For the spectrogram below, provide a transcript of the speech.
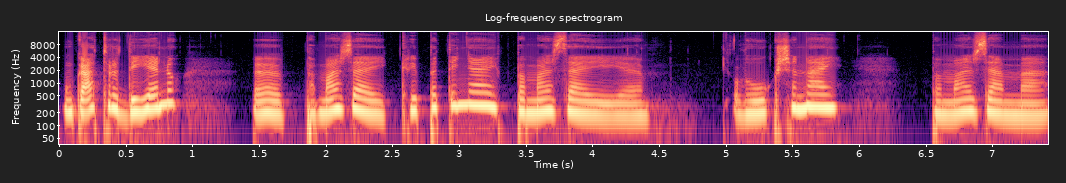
un katru dienu uh, pa mazai kripatiņai, pa mazai uh, lūkšanai, pa mazam uh,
